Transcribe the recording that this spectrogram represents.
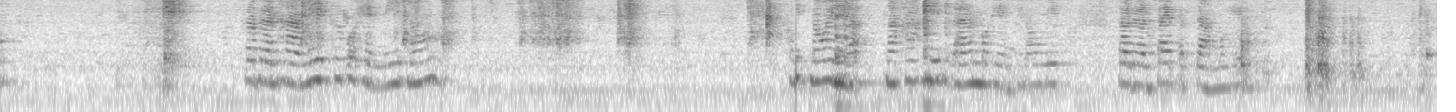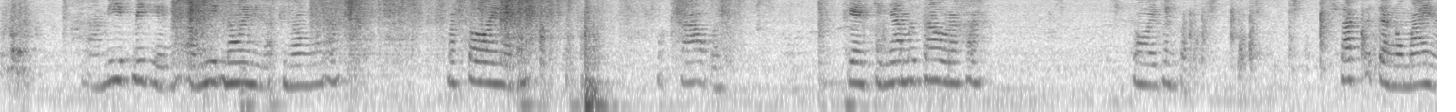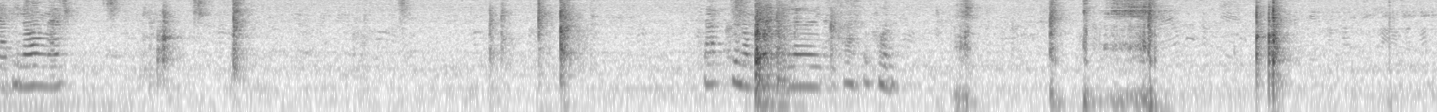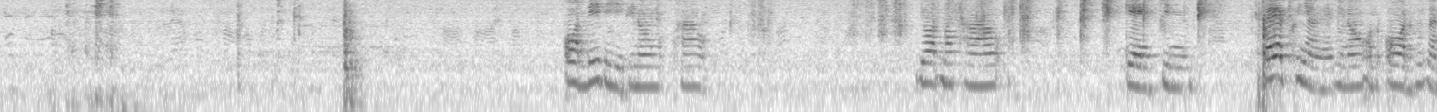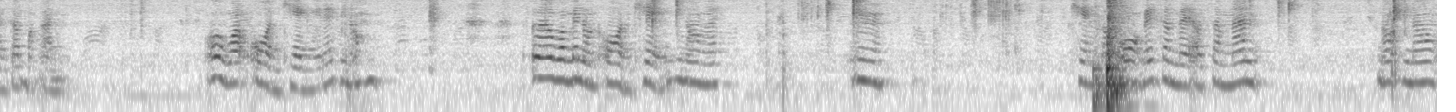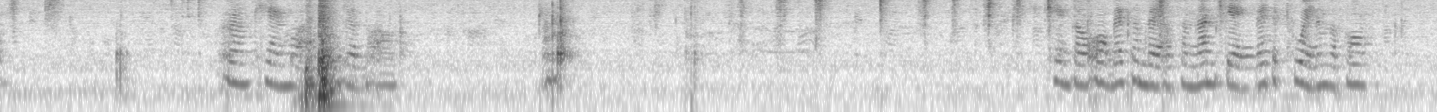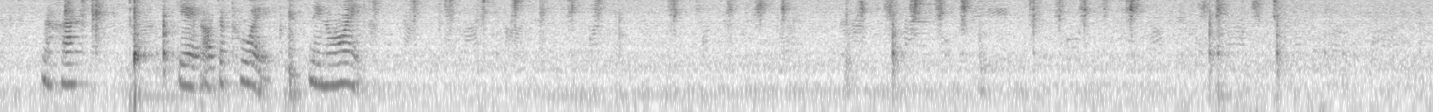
เราเดินหามีดคือบ่เห็นมีดเนาะมีดน้อยเนี่ยนะคะมีดนั้นบ่เห็นพี่น้องมีดเราเดินใส่ประจำบ่เห็น หามีดไม่เห็นเอามีดน้อยนี่แหละพี่น้องนะมาซอยเลยมาข้าวก่อนแกงกินย่ามมื้อเช้านะคะ ซอยเพิ่นก่อน ซับก็จะหน่อไม้นะพี่น้องนะซับคือหน่อไม้เลยนะคะทุกคนอ่อนได้ดีพี่น้องมะพร้าวยอดมะพร้าว แกงกิน แซ่บคืออย่างไรพี่น้องอ่อนๆคือกันกับบางอัน โอ้ว่าอ่อนแข็งไม่ได้พี่น้อง เออว่าไม่นอนอ่อนแข็งพี่น้องเลยอืมแข็งก็ออกได้ซ้ำใดเอาซ้ำนั่นเนาะพี่น้องเออแข็งบ่เอาเดือนบ่เอาอะ แข็งเอาออกได้ซ้ำใดเอาซ้ำนั่นแกงได้จากถ้วยนึงกับพ่อนะคะ แกงเอาจากถ้วยนน้อย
